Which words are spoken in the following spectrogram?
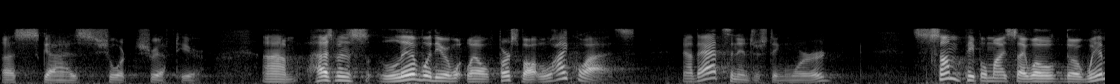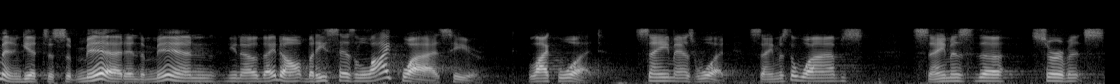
us guys short shrift here. Um, husbands, live with your. Well, first of all, likewise. Now, that's an interesting word. Some people might say, well, the women get to submit and the men, you know, they don't. But he says likewise here. Like what? Same as what? Same as the wives, same as the servants,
